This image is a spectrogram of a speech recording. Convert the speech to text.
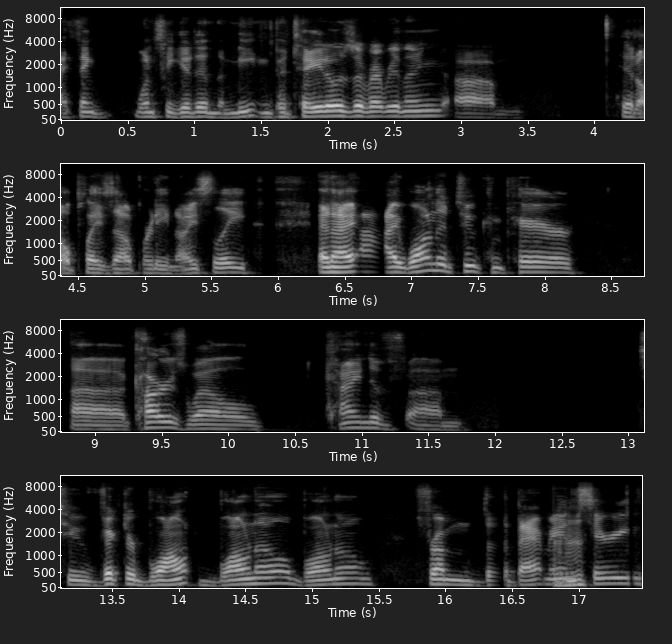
I think once you get in the meat and potatoes of everything, um, it all plays out pretty nicely. And I I wanted to compare uh, Carswell kind of um, to Victor Buon- Buono Buono from the Batman Mhm. series,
